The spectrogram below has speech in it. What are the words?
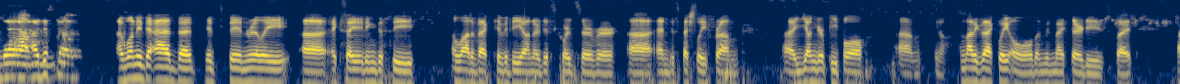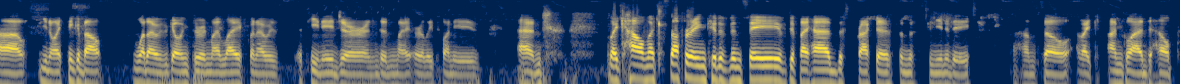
Yeah, I just Um, uh, I wanted to add that it's been really uh, exciting to see a lot of activity on our Discord server, uh, and especially from uh, younger people. Um, you know, I'm not exactly old; I'm in my 30s, but uh, you know, I think about what I was going through in my life when I was a teenager and in my early 20s, and like how much suffering could have been saved if I had this practice and this community. Um, so, like, I'm glad to help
